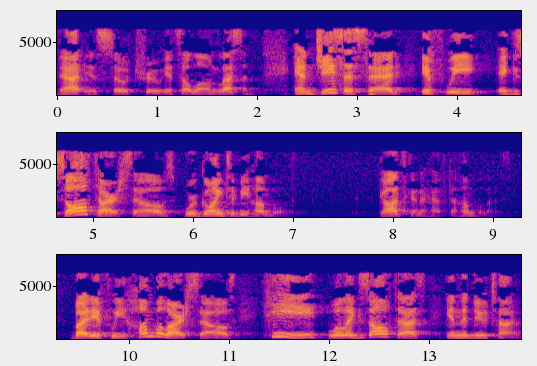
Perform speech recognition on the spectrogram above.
That is so true. It's a long lesson. And Jesus said, if we exalt ourselves, we're going to be humbled. God's going to have to humble us. But if we humble ourselves, He will exalt us in the due time.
